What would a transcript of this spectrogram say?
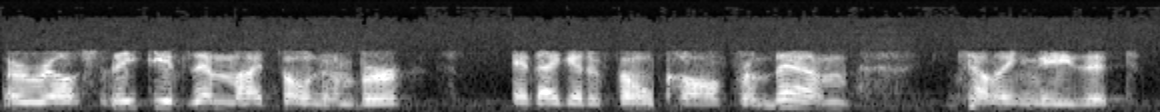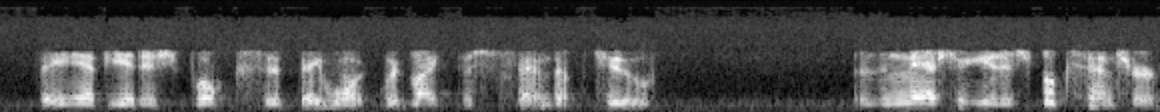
or else they give them my phone number, and I get a phone call from them telling me that they have Yiddish books that they want, would like to send up to the National Yiddish Book Center.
